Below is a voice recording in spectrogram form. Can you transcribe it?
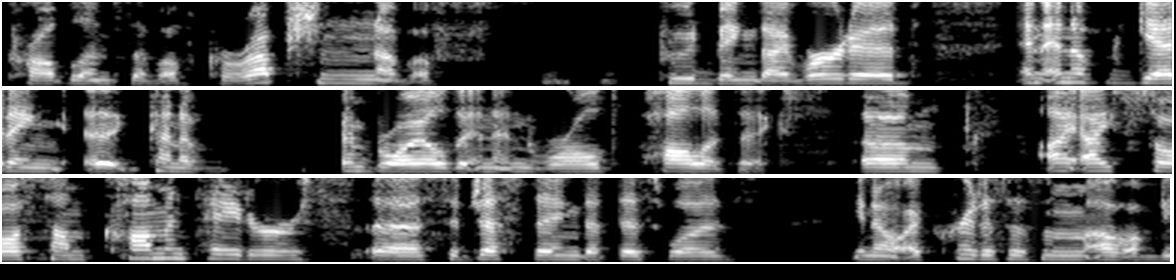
problems of, of corruption, of, of food being diverted, and, and of getting uh, kind of embroiled in, in world politics. Um, I, I, saw some commentators uh, suggesting that this was you know, a criticism of, of the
